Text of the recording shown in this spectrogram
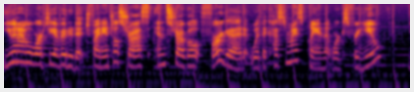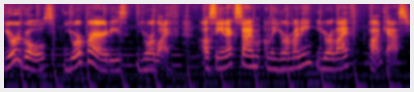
You and I will work together to ditch financial stress and struggle for good with a customized plan that works for you, your goals, your priorities, your life. I'll see you next time on the Your Money, Your Life podcast.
